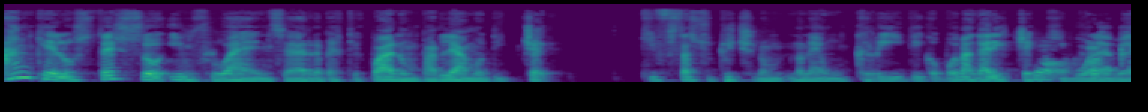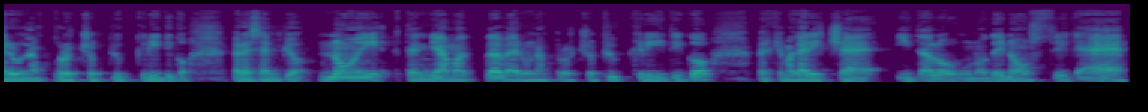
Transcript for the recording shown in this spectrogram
anche lo stesso influencer, perché qua non parliamo di. Cioè, chi sta su Twitch non, non, è un critico, poi magari c'è no, chi vuole no. avere un approccio più critico. Per esempio, noi tendiamo ad avere un approccio più critico perché magari c'è Italo, uno dei nostri, che è,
